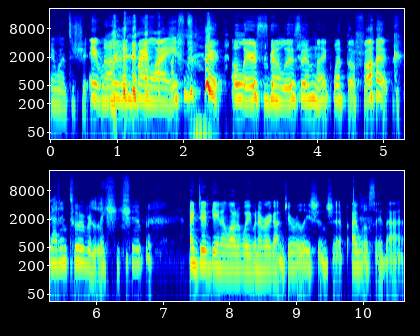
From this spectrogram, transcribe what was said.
it went to shit. it Nah. ruined my life. Alaris is gonna listen. Like, what the fuck? Got into a relationship. I did gain a lot of weight whenever I got into a relationship. I will say that.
